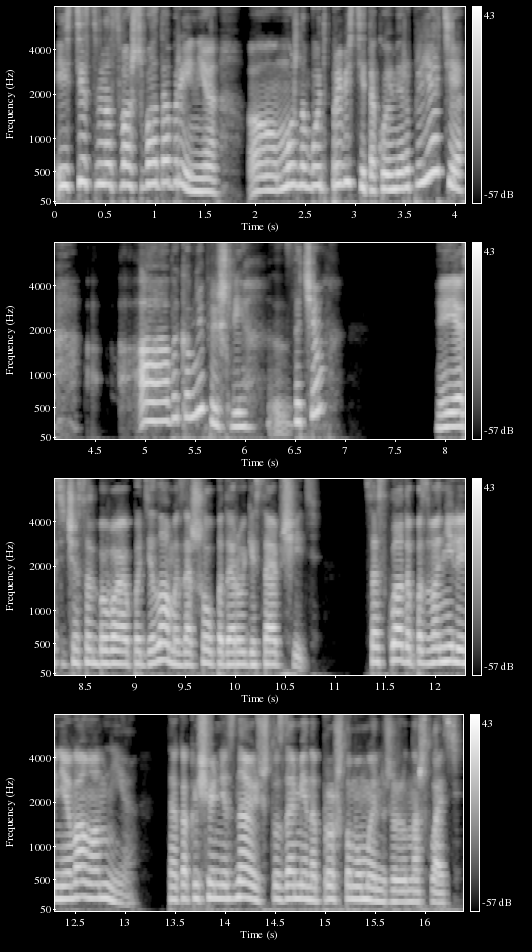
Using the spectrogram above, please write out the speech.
Естественно, с вашего одобрения. Э, можно будет провести такое мероприятие. А вы ко мне пришли? Зачем? Я сейчас отбываю по делам и зашел по дороге сообщить. Со склада позвонили не вам, а мне, так как еще не знают, что замена прошлому менеджеру нашлась.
